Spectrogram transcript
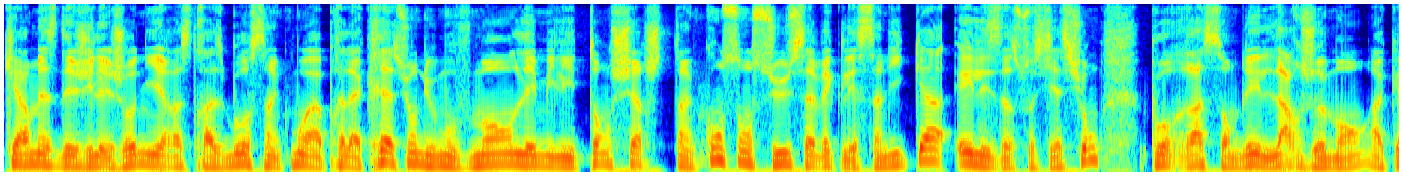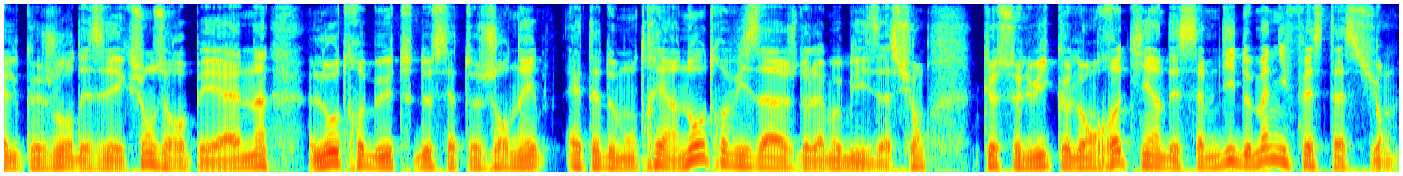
Kermesse des Gilets jaunes hier à Strasbourg, cinq mois après la création du mouvement, les militants cherchent un consensus avec les syndicats et les associations pour rassembler largement à quelques jours des élections européennes. L'autre but de cette journée était de montrer un autre visage de la mobilisation que celui que l'on retient des samedis de manifestation.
